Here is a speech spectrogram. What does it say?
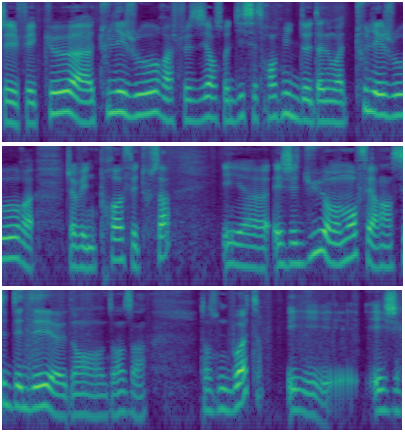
J'ai fait que tous les jours, je faisais entre 10 et 30 minutes de danois tous les jours, j'avais une prof et tout ça. Et, et j'ai dû à un moment faire un CDD dans, dans un dans une boîte et, j'ai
